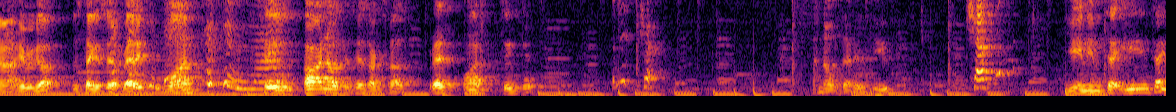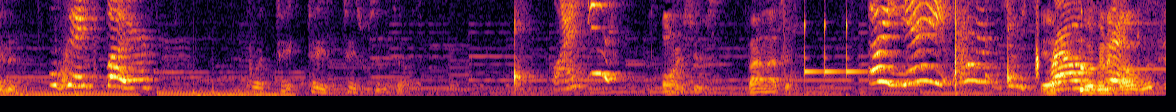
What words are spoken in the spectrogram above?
Scary. Nah, here we go. Let's take a sip. Ready? One, No. two. Oh, I know what this is. I can smell it. Ready? One, two, three. Is I know what that is. Do you? chocolate? You didn't even taste. You didn't taste it. Okay, spider. What? Taste, taste, taste what's in the cup. Orange juice. Orange juice. Final answer. Oh yay, orange juice. Round we're go six.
